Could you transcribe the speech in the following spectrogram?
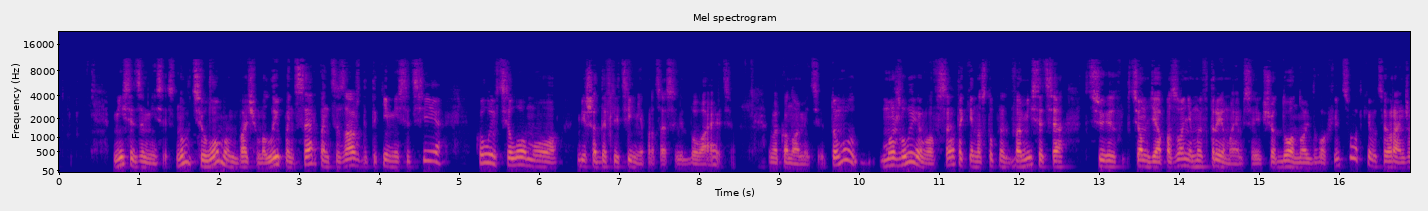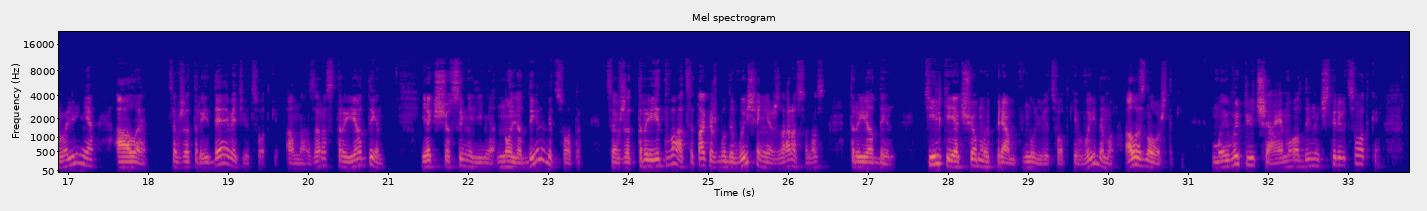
Місяць за місяць. Ну, в цілому, ми бачимо, липень, серпень це завжди такі місяці, коли в цілому більше дефляційні процеси відбуваються в економіці. Тому, можливо, все-таки наступних два місяці в, цю, в цьому діапазоні ми втримаємося, якщо до 0,2% це оранжева лінія, але це вже 3,9%, а в нас зараз 3,1%. Якщо синя лінія 0,1%, це вже 3,2%. Це також буде вище, ніж зараз у нас 3,1%. Тільки якщо ми прям в 0% вийдемо, але знову ж таки, ми виключаємо 1,4%.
